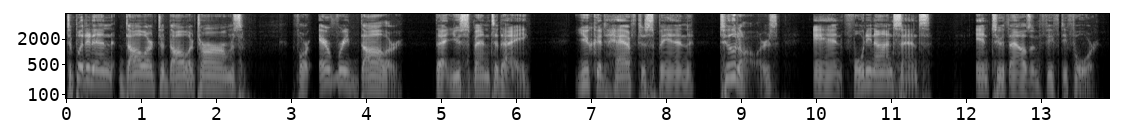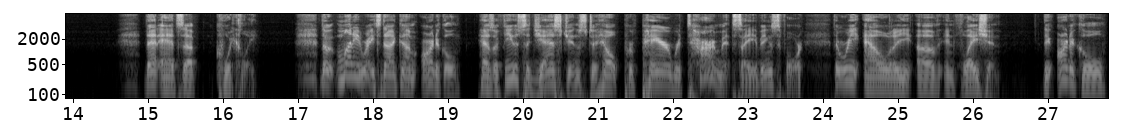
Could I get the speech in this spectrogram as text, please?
To put it in dollar to dollar terms, for every dollar that you spend today, you could have to spend $2.49 in 2054. That adds up quickly. The MoneyRates.com article has a few suggestions to help prepare retirement savings for the reality of inflation. The article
